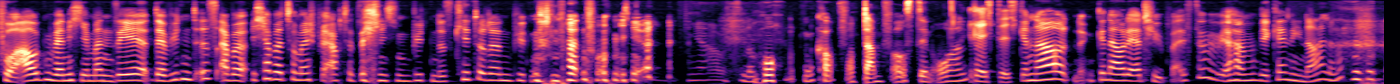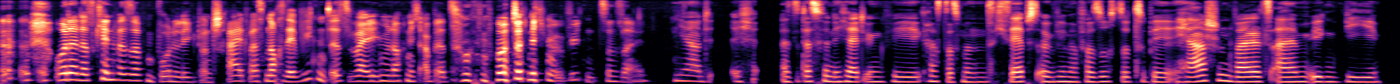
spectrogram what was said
vor Augen, wenn ich jemanden sehe, der wütend ist. Aber ich habe zum Beispiel auch tatsächlich ein wütendes Kind oder einen wütenden Mann vor mir. Ja, mit so einem hochroten Kopf und Dampf aus den Ohren. Richtig, genau, genau der Typ, weißt du? Wir haben, wir kennen ihn alle. oder das Kind, was auf dem Boden liegt und schreit, was noch sehr wütend ist, weil ihm noch nicht aberzogen wurde, nicht mehr wütend zu sein. Ja, und ich, also das finde ich halt irgendwie krass, dass man sich selbst irgendwie mal versucht so zu beherrschen, weil es einem irgendwie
